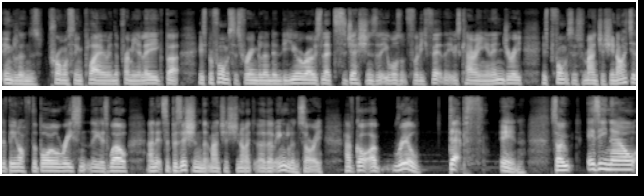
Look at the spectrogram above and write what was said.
England's promising player in the Premier League, but his performances for England in the Euros led to suggestions that he wasn't fully fit, that he was carrying an injury. His performances for Manchester United have been off the boil recently as well, and it's a position that Manchester United, uh, that England, sorry, have got a real depth in. So is he now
